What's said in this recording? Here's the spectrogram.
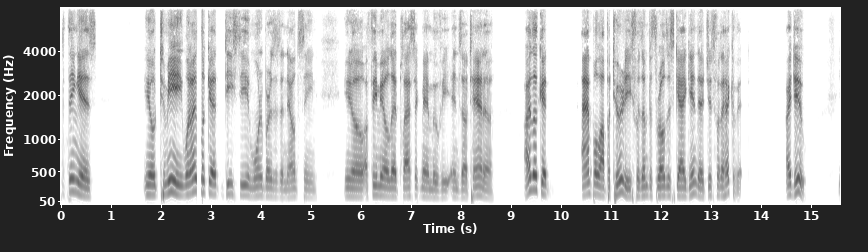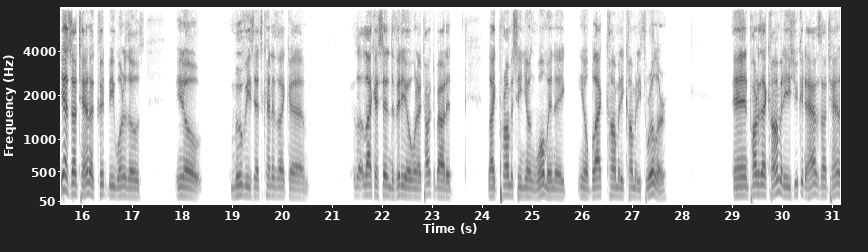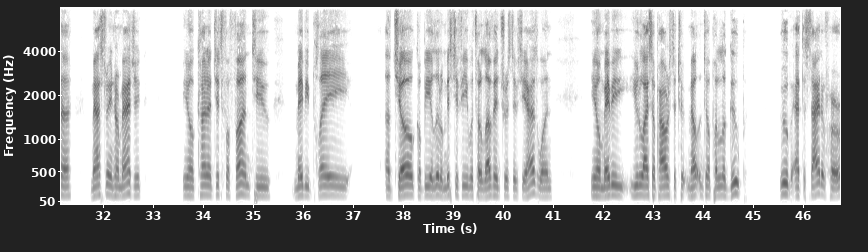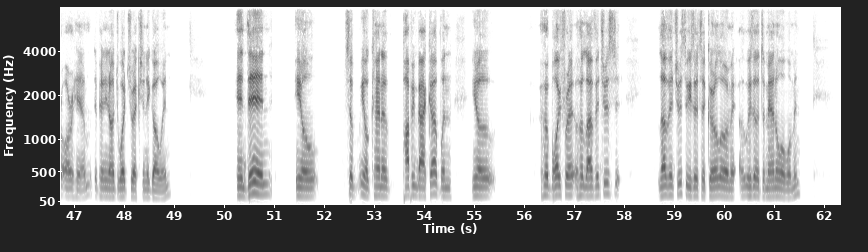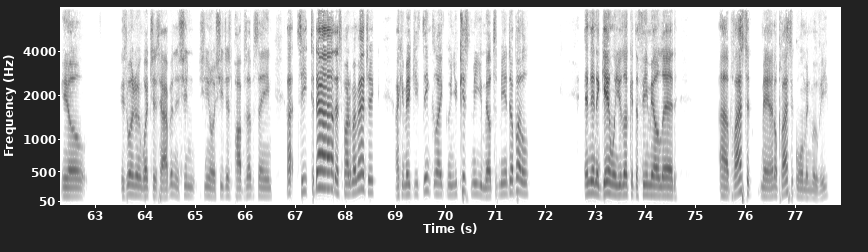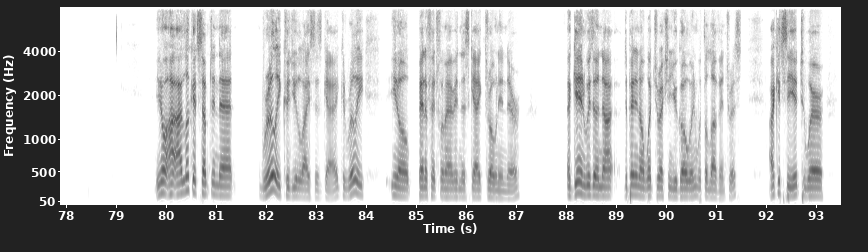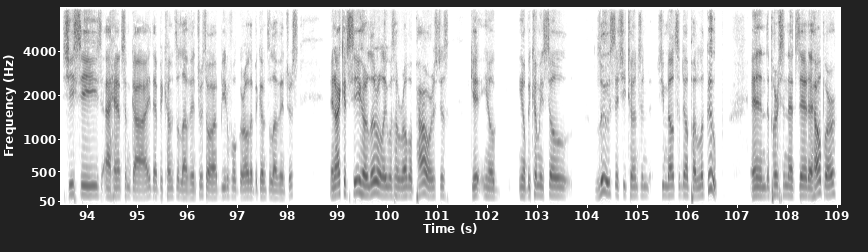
the thing is, you know, to me, when I look at DC and Warner Brothers announcing you know, a female led Plastic Man movie in Zatanna, I look at ample opportunities for them to throw this gag in there just for the heck of it. I do. Yeah, Zatanna could be one of those, you know, movies that's kind of like a, um, like I said in the video when I talked about it, like Promising Young Woman, a you know black comedy comedy thriller. And part of that comedy is you could have Zatanna mastering her magic, you know, kind of just for fun to maybe play a joke or be a little mischiefy with her love interest if she has one. You know, maybe utilize her powers to t- melt into a puddle of goop, goop at the side of her or him, depending on what direction they go in. And then, you know, so you know, kind of popping back up when you know her boyfriend, her love interest, love interest, either it's a girl or a, whether it's a man or a woman, you know, is wondering what just happened, and she, she you know, she just pops up saying, ah, "See, ta-da! That's part of my magic. I can make you think like when you kissed me, you melted me into a puddle." And then again, when you look at the female-led uh, Plastic Man or Plastic Woman movie, you know, I, I look at something that really could utilize this guy, could really, you know, benefit from having this gag thrown in there. Again, with a not depending on what direction you go in with the love interest, I could see it to where she sees a handsome guy that becomes the love interest or a beautiful girl that becomes the love interest. And I could see her literally with her rubber powers just get, you know, you know, becoming so loose that she turns and she melts into a puddle of goop. And the person that's there to help her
